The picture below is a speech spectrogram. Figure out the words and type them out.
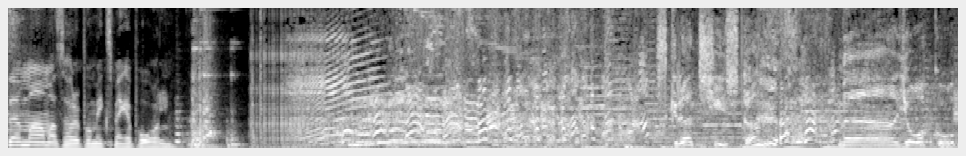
The Mamas hör på Mix Megapol. Skrattkistan med Jakob.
